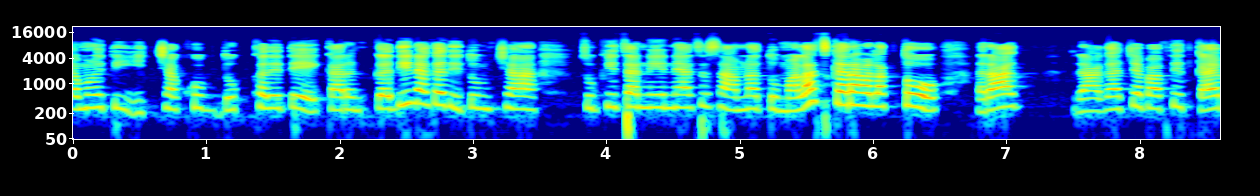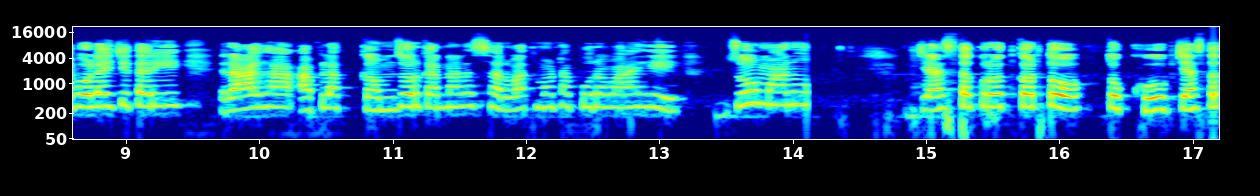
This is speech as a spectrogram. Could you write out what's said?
त्यामुळे ती इच्छा खूप दुःख देते. कारण कधी ना कधी तुमच्या चुकीचा निर्णयाचा सामना तुम्हालाच करावा लागतो. राग रागाच्या बाबतीत काय बोलायचे तरी? राग हा आपला कमजोर करणारा सर्वात मोठा पुरावा आहे. जो माणूस जास्त क्रोध करतो तो खूप जास्त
